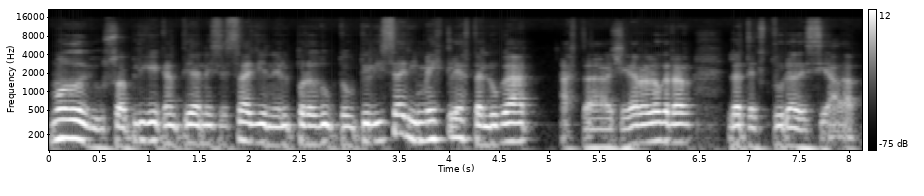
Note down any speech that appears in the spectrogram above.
Modo de uso. Aplique cantidad necesaria en el producto a utilizar y mezcle hasta el lugar, hasta llegar a lograr la textura deseada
